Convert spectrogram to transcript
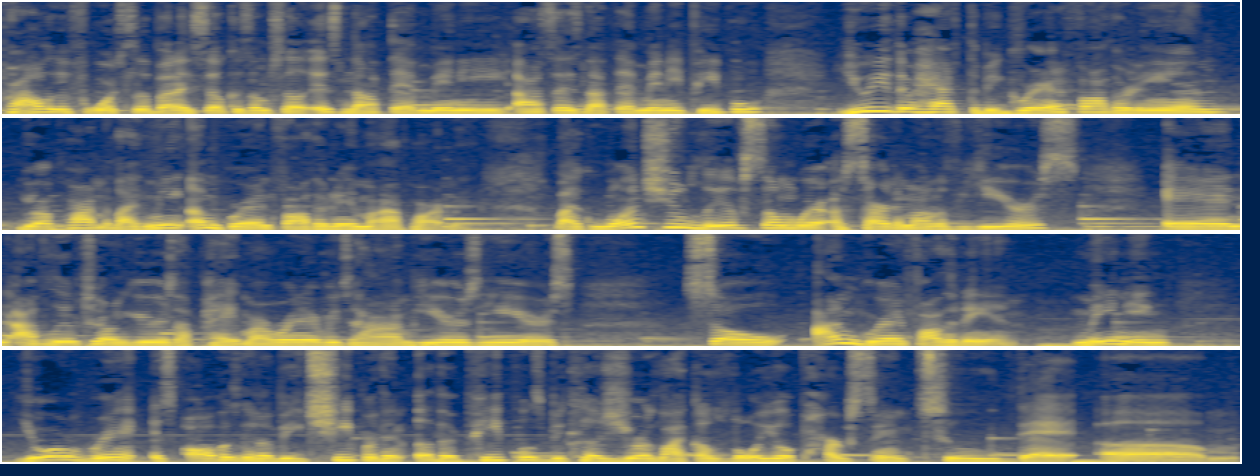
probably afford to live by themselves because I'm saying it's not that many. I'll say it's not that many people. You either have to be grandfathered in your apartment. Like me, I'm grandfathered in my apartment. Like once you live somewhere a certain amount of years, and I've lived here on years, I paid my rent every time, years and years. So I'm grandfathered in, meaning your rent is always going to be cheaper than other people's because you're like a loyal person to that um,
